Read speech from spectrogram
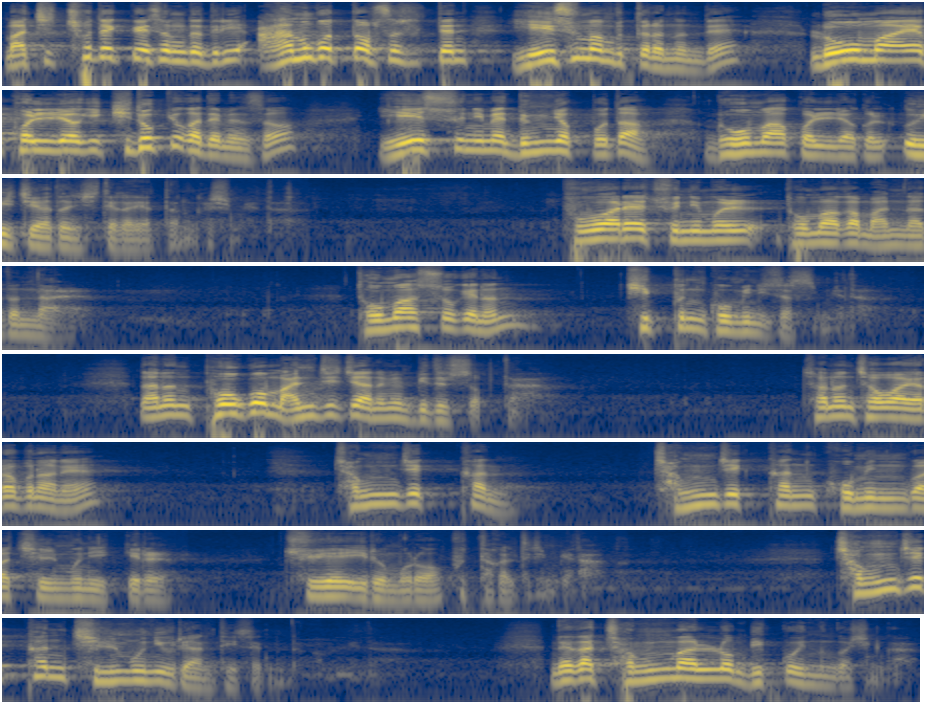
마치 초대교회 성도들이 아무것도 없었을 땐 예수만 붙들었는데 로마의 권력이 기독교가 되면서 예수님의 능력보다 로마 권력을 의지하던 시대가 됐다는 것입니다. 부활의 주님을 도마가 만나던 날, 도마 속에는 깊은 고민이 있었습니다. 나는 보고 만지지 않으면 믿을 수 없다. 저는 저와 여러분 안에 정직한, 정직한 고민과 질문이 있기를 주의 이름으로 부탁을 드립니다. 정직한 질문이 우리한테 있어야 된다. 내가 정말로 믿고 있는 것인가?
